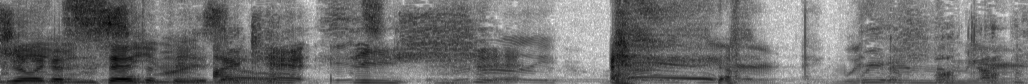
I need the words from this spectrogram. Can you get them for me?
You're like a centipede myself. I can't see shit. literally right here We within the fuck- mirror.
